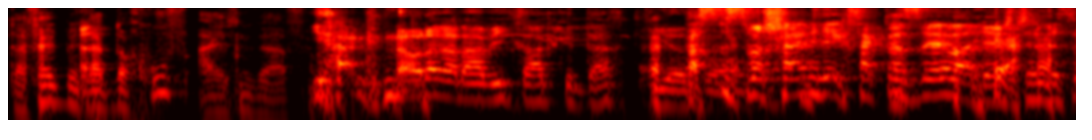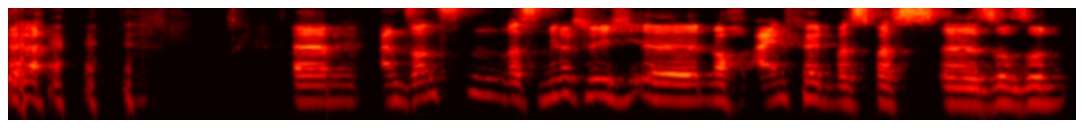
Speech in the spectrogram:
Da fällt mir gerade noch Hufeisen werfen. Ja, genau daran habe ich gerade gedacht. das so. ist wahrscheinlich exakt dasselbe an der Stelle. ähm, ansonsten, was mir natürlich äh, noch einfällt, was, was äh, so, so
